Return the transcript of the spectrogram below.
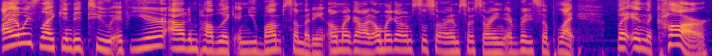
I always likened it to if you're out in public and you bump somebody, oh my God, oh my God, I'm so sorry, I'm so sorry, and everybody's so polite. But in the car,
